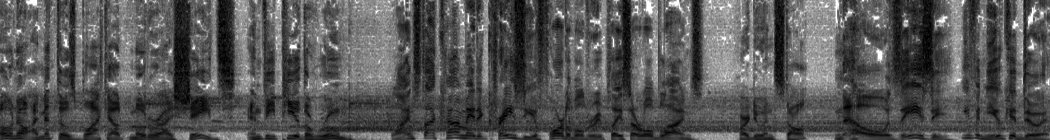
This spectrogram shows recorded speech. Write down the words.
Oh, no, I meant those blackout motorized shades. MVP of the room. Blinds.com made it crazy affordable to replace our old blinds. Hard to install? No, it's easy. Even you could do it.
